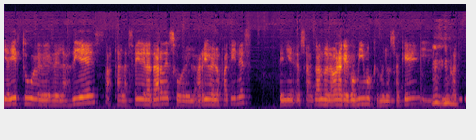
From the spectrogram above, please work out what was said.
y ahí estuve desde las 10 hasta las 6 de la tarde sobre arriba de los patines tenía, sacando la hora que comimos, que me lo saqué y un ratito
